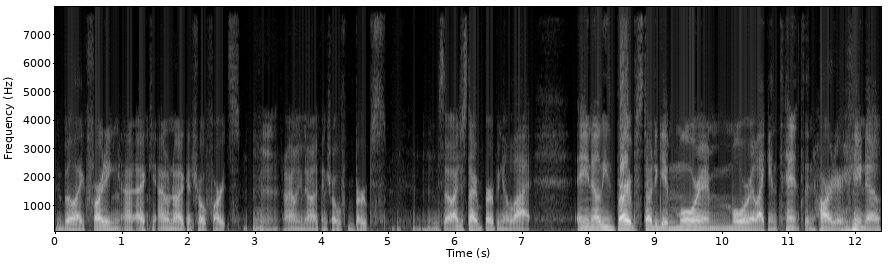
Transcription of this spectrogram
But like farting, I I, can, I don't know how to control farts. I only know how to control burps. so I just started burping a lot, and you know these burps start to get more and more like intense and harder. You know.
